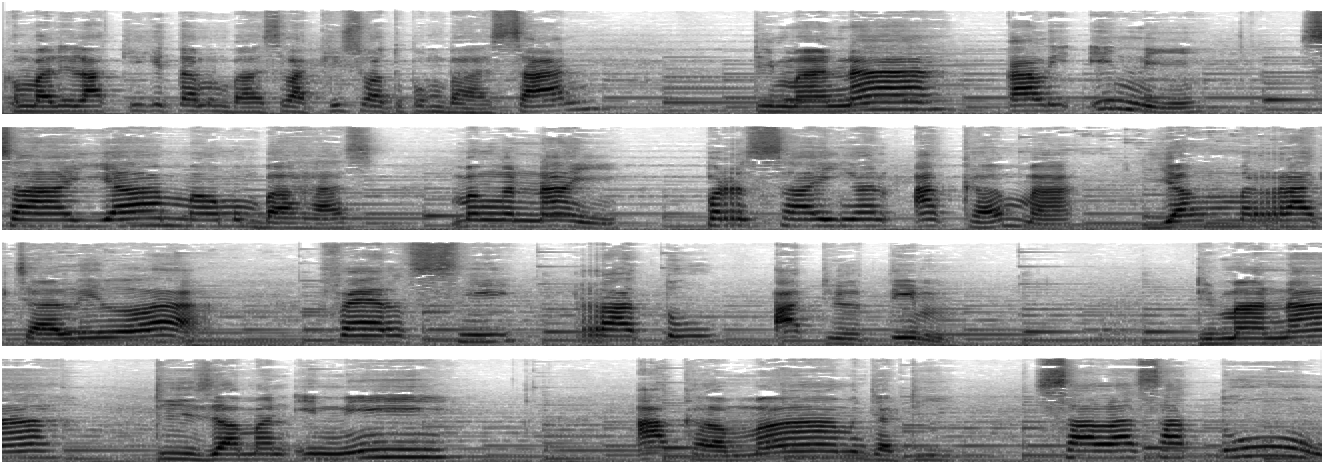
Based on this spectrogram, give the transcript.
Kembali lagi kita membahas lagi suatu pembahasan Di mana kali ini saya mau membahas mengenai persaingan agama yang merajalela versi Ratu Adil Tim Di mana di zaman ini agama menjadi salah satu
